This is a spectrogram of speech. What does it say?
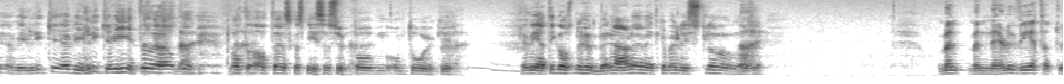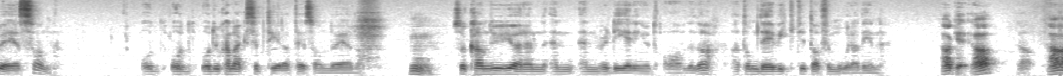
Jeg vil ikke, jeg vil ikke vite at, at, at jeg skal spise suppe om, om to uker. Jeg vet ikke åssen humøret er. det, Jeg vet ikke om jeg har lyst til å altså, Men, men når du vet at du er sånn, og, og, og, du kan akseptere at det er sånn du er, da, mm, Så kan du gjøre en, en, en värdering av det da. At om det er viktig da, for mora din. Ok. Ja. Ja, Ja.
